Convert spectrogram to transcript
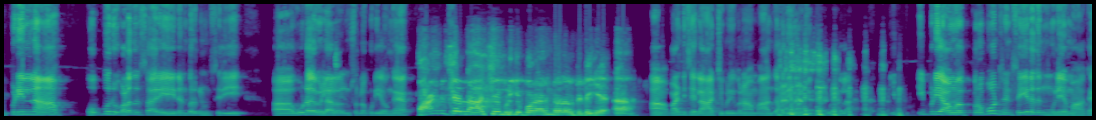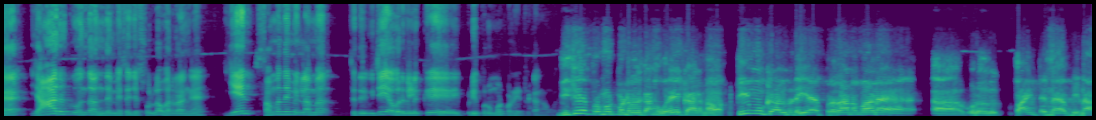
இப்படின்னா ஒவ்வொரு வலதுசாரி நண்பர்களும் சரி ஊடகவியலாளர்கள் சொல்லக்கூடியவங்க. பாண்டிச்சேரியில ஆட்சியை பிடிக்க போறாருன்றதை விட்டுட்டீங்க. ஆஹ் பாண்டிச்சேரியில ஆட்சி அந்த அதிகம் வச்சுக்கோ கூடுதலா. இப்- இப்படி அவங்க ப்ரொமோஷன் செய்யறதன் மூலியமாக யாருக்கு வந்து அந்த மெசேஜை சொல்ல வர்றாங்க? ஏன் சம்பந்தம் இல்லாம திரு. விஜய் அவர்களுக்கு இப்படி ப்ரோமோட் பண்ணிட்டு இருக்காங்க விஜய ப்ரமோட் பண்றதுக்கான ஒரே காரணம் திமுகவினுடைய பிரதானமான ஒரு பாயிண்ட் என்ன அப்படின்னா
